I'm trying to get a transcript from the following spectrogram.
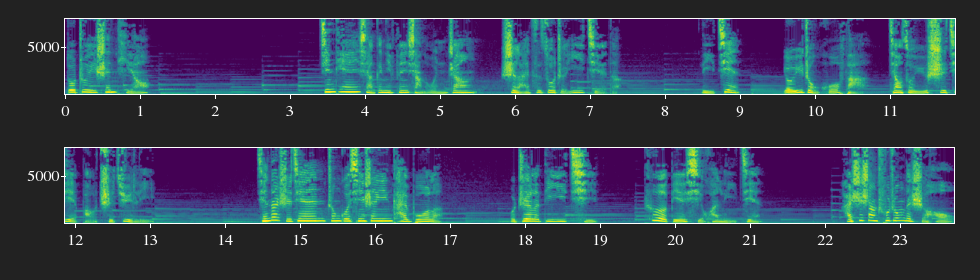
多注意身体哦。今天想跟你分享的文章是来自作者一姐的。李健有一种活法，叫做与世界保持距离。前段时间，《中国新声音》开播了，我追了第一期，特别喜欢李健。还是上初中的时候，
